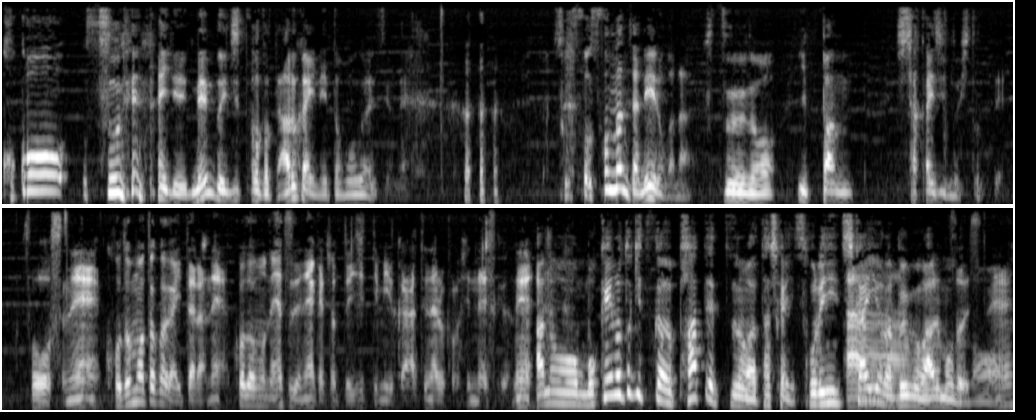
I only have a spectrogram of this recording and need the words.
ここ数年内で粘土いじったことってあるかいねと思うぐらいですよね。そ、そ、そんなんじゃねえのかな普通の一般社会人の人って。そうですね。子供とかがいたらね、子供のやつでなんかちょっといじってみるかってなるかもしれないですけどね。あの、模型の時使うパテっていうのは確かにそれに近いような部分はあるものの、そうね。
